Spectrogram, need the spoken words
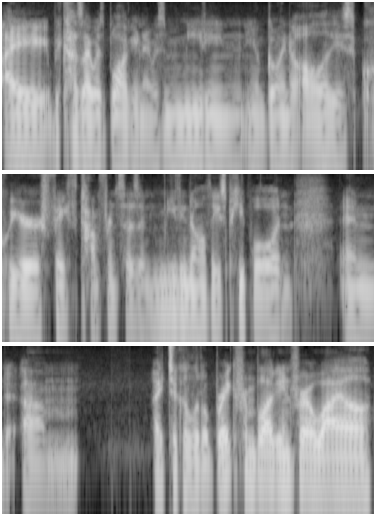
I because I was blogging, I was meeting, you know, going to all of these queer faith conferences and meeting all these people, and and um, I took a little break from blogging for a while,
